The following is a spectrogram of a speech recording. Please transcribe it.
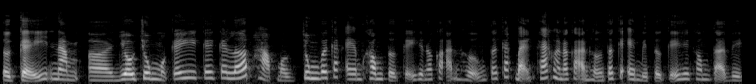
tự kỷ nằm uh, vô chung một cái cái cái lớp học mà chung với các em không tự kỷ thì nó có ảnh hưởng tới các bạn khác hay nó có ảnh hưởng tới các em bị tự kỷ hay không? Tại vì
